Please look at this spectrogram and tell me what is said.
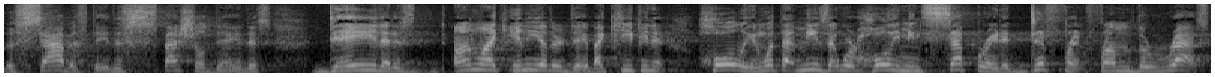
the Sabbath day, this special day, this day that is unlike any other day by keeping it holy. And what that means, that word holy means separated, different from the rest,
